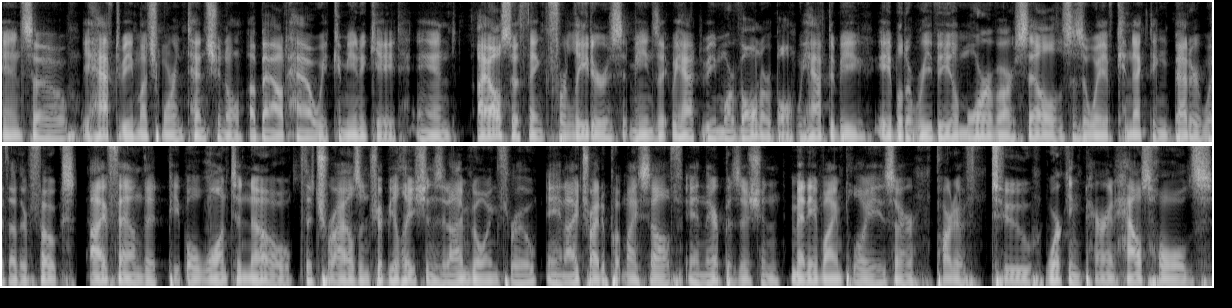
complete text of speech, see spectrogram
And so you have to be much more intentional about how we communicate. And I also think for leaders, it means that we have to be more vulnerable. We have to be able to reveal more of ourselves as a way of connecting better with other folks. I've found that people want to know the trials and tribulations that I'm going through, and I try to put myself in their position. Many of my employees are part of two working parent households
